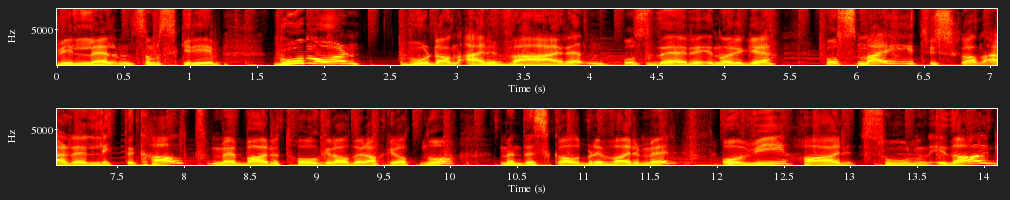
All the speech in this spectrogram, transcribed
Wilhelm som skriver God morgen! Hvordan er væren hos dere i Norge? Hos meg i Tyskland er det litt kaldt, med bare 12 grader akkurat nå, men det skal bli varmere. Og vi har solen i dag.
